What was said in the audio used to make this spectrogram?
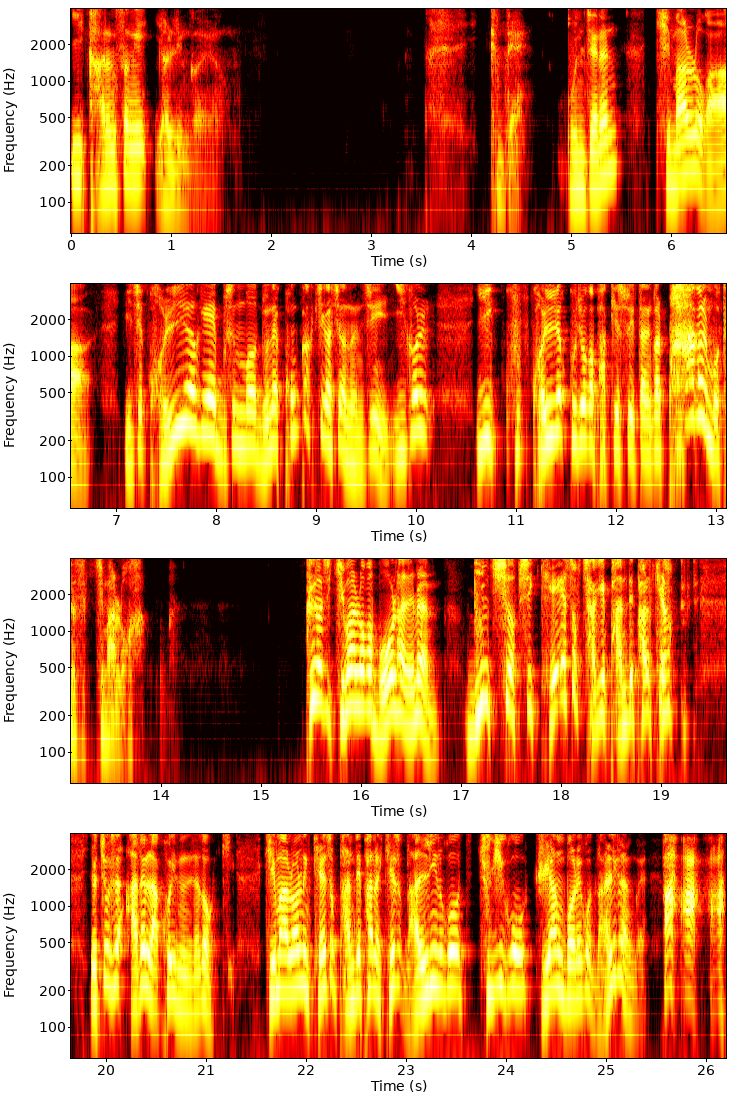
이 가능성이 열린 거예요. 근데 문제는 기말로가 이제 권력에 무슨 뭐 눈에 콩깍지가 씌었는지 이걸 이 구, 권력 구조가 바뀔 수 있다는 걸 파악을 못해서 기말로가. 그래가지고 기말로가 뭘 하냐면 눈치 없이 계속 자기 반대판을 계속 이쪽에서 아들 낳고 있는데도 기, 기말로는 계속 반대판을 계속 날리고 죽이고 귀양 보내고 난리가 난 거예요. 하하하.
